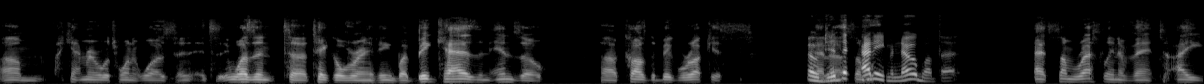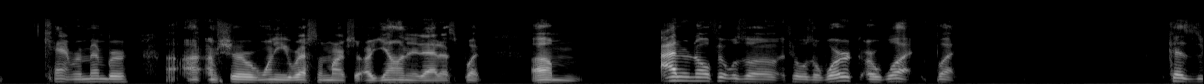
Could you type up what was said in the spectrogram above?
Um, I can't remember which one it was. It's it wasn't uh, takeover or anything, but Big Cass and Enzo uh, caused a big ruckus. Oh, at, did they? Some, I didn't even know about that. At some wrestling event, I can't remember. I, am sure one of you wrestling marks are yelling it at us, but um, I don't know if it was a if it was a work or what, but because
